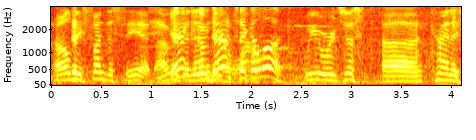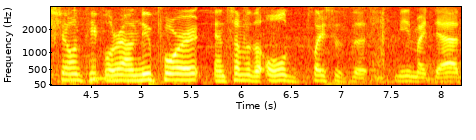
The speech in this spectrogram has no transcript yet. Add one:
It'll be fun to see it. I Yeah, been come in here down, take a look. We were just uh, kind of showing people around Newport and some of the old places that me and my dad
